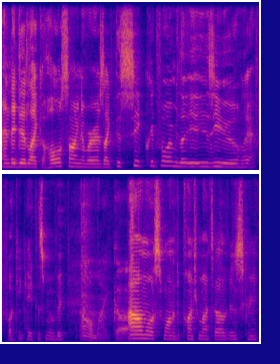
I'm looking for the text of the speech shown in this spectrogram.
And they did like a whole song number. It's like the secret formula is you. I'm like, I fucking hate this movie. Oh my god. I almost wanted to punch my television screen.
